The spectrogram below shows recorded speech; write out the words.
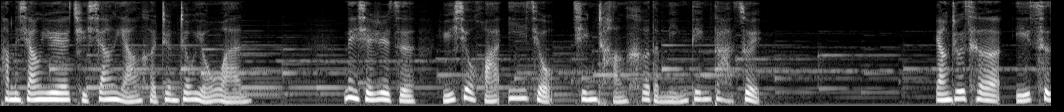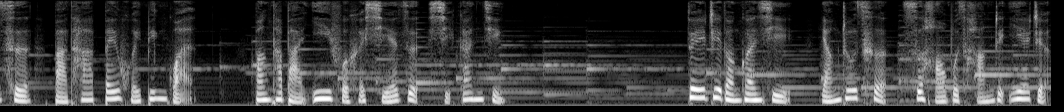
他们相约去襄阳和郑州游玩，那些日子，余秀华依旧经常喝得酩酊大醉。杨朱策一次次把他背回宾馆，帮他把衣服和鞋子洗干净。对于这段关系，杨朱策丝毫不藏着掖着。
